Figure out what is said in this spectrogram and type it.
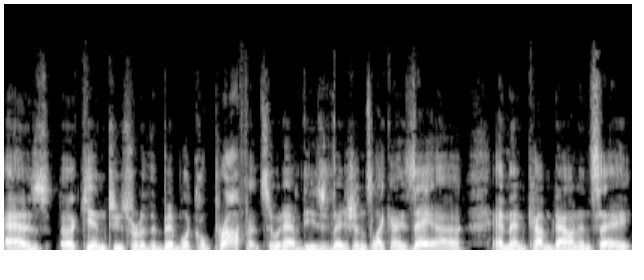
as akin to sort of the biblical prophets who would have these visions like Isaiah and then come down and say,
